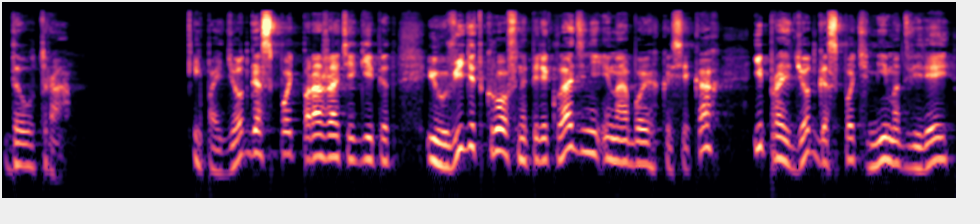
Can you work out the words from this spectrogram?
до утра. И пойдет Господь поражать Египет, и увидит кровь на перекладине и на обоих косяках, и пройдет Господь мимо дверей,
